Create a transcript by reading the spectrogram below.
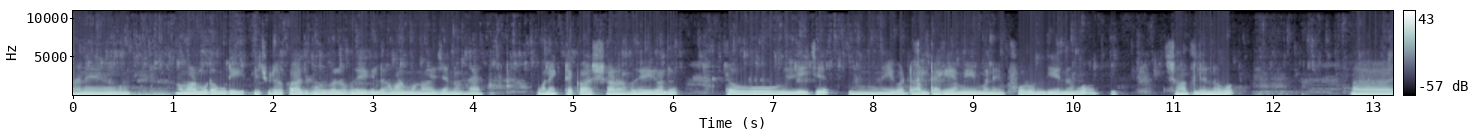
মানে আমার মোটামুটি কিছুটা কাজ ভোরবেলা হয়ে গেলে আমার মনে হয় যেন হ্যাঁ অনেকটা কাজ সারা হয়ে গেল। তো এই যে এবার ডালটাকে আমি মানে ফোড়ন দিয়ে নেব, সাঁতলে নেব। আর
